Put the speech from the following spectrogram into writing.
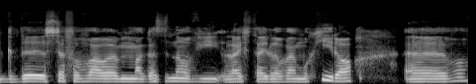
gdy szefowałem magazynowi lifestyle'owemu Hero. E,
